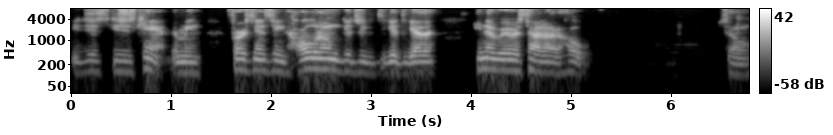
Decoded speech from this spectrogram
You just you just can't. I mean, first instinct, hold them, get you to get together. He never ever taught how to hold. So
